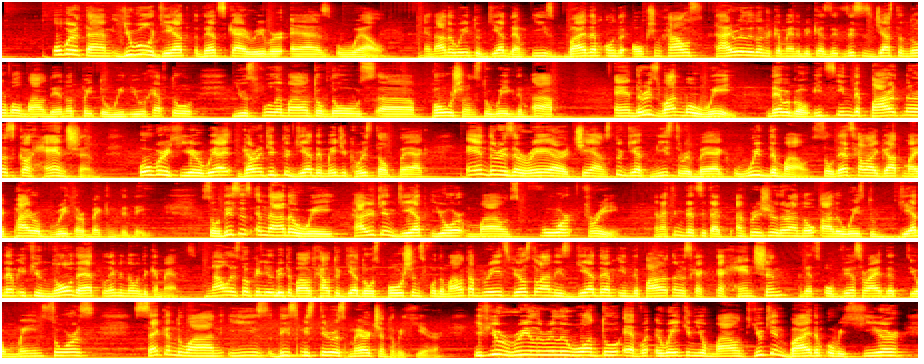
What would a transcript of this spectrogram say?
over time you will get that Sky River as well. Another way to get them is buy them on the auction house. I really don't recommend it because this is just a normal mount, they are not paid to win. You have to use full amount of those uh, potions to wake them up. And there is one more way. There we go, it's in the partner's cohesion. Over here we are guaranteed to get the magic crystal pack and there is a rare chance to get mystery bag with the mount. So that's how I got my pyro breather back in the day. So this is another way how you can get your mounts for free. And I think that's it. I'm pretty sure there are no other ways to get them. If you know that, let me know in the comments. Now let's talk a little bit about how to get those potions for the mount upgrades. First one is get them in the partner's Cohesion. That's obvious, right? That's your main source. Second one is this mysterious merchant over here. If you really, really want to awaken your mount, you can buy them over here.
